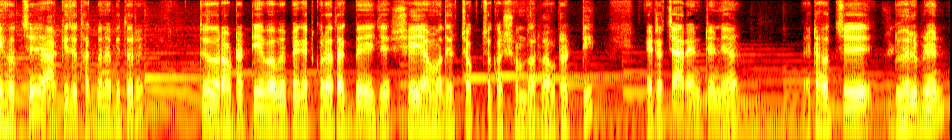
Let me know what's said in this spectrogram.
এ হচ্ছে, আর কিছু থাকবে না ভিতরে। তো রাউটারটি এভাবে প্যাকেট করা থাকবে, এই যে সেই আমাদের চকচকা সুন্দর রাউটারটি এটা চার অ্যান্টেনিয়া এটা হচ্ছে ডুয়েল ব্র্যান্ড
